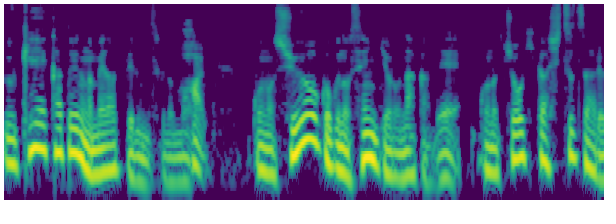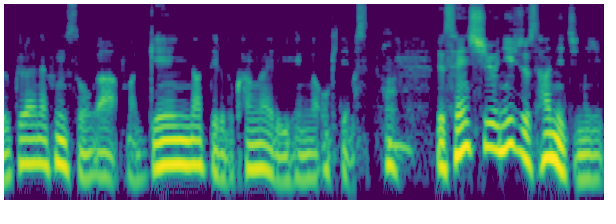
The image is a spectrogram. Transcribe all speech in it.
右傾化というのが目立っているんですけども、はい、この主要国の選挙の中でこの長期化しつつあるウクライナ紛争がまあ原因になっていると考える異変が起きています。はい、で先週23日に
